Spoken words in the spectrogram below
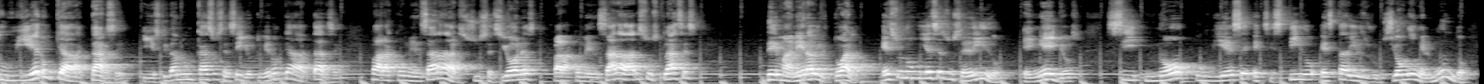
tuvieron que adaptarse, y estoy dando un caso sencillo, tuvieron que adaptarse para comenzar a dar sus sesiones, para comenzar a dar sus clases de manera virtual. Eso no hubiese sucedido en ellos si no hubiese existido esta disrupción en el mundo,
